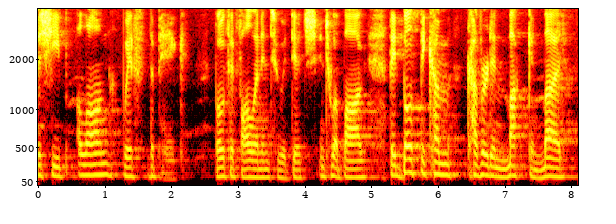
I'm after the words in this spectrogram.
the sheep along with the pig. Both had fallen into a ditch, into a bog. They'd both become covered in muck and mud,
